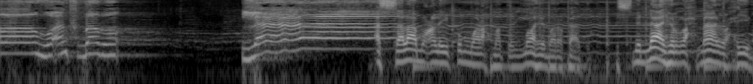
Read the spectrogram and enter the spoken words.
الله أكبر لا Assalamualaikum warahmatullahi wabarakatuh. Bismillahirrahmanirrahim.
